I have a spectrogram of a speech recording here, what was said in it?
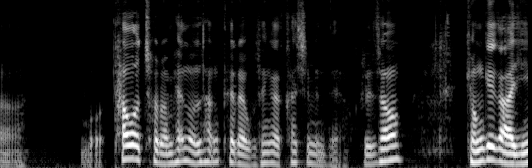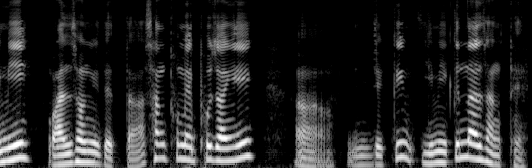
어, 뭐 타워처럼 해놓은 상태라고 생각하시면 돼요. 그래서 경계가 이미 완성이 됐다. 상품의 포장이 어, 이제 끝- 이미 끝난 상태,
